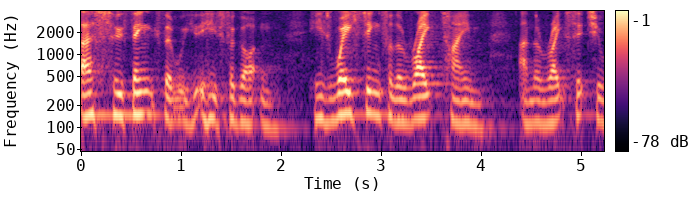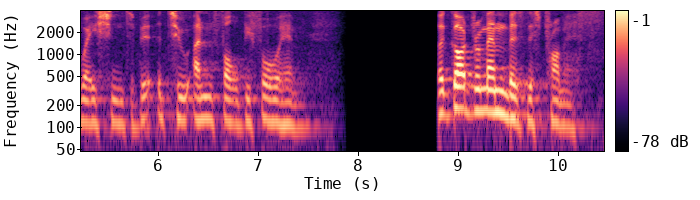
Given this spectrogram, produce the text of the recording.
us who think that we, he's forgotten. He's waiting for the right time and the right situation to, be, to unfold before him. But God remembers this promise.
